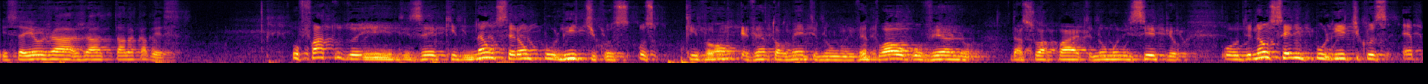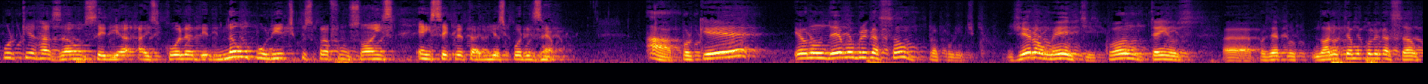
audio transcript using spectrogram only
Isso aí eu já já está na cabeça. O fato de dizer que não serão políticos os que vão eventualmente num eventual governo da sua parte no município, ou de não serem políticos, é por que razão seria a escolha de não políticos para funções em secretarias, por exemplo? Ah, porque eu não devo obrigação para político. Geralmente, quando tem os Uh, por exemplo, nós não temos coligação.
